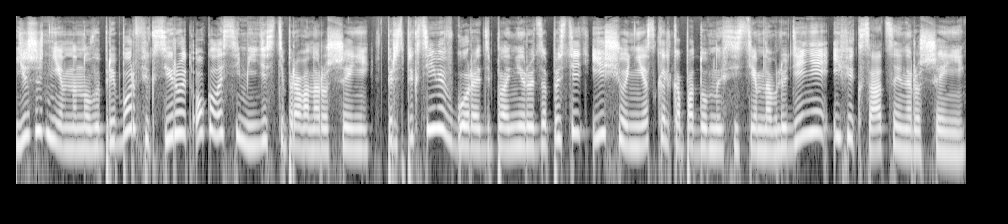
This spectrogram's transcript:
Ежедневно новый прибор фиксирует около 70 правонарушений. В перспективе в городе планируют запустить еще несколько подобных систем наблюдения и фиксации нарушений.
